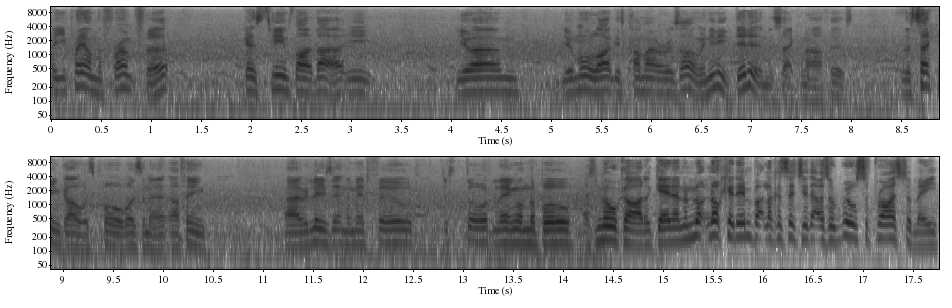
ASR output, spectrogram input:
But you play on the front foot against teams like that, you you um you're more likely to come out a result. We nearly did it in the second half. It's, the second goal was poor, wasn't it? I think uh, we lose it in the midfield, just dawdling on the ball. That's Norgard again, and I'm not knocking him, but like I said to you, that was a real surprise for me. You know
